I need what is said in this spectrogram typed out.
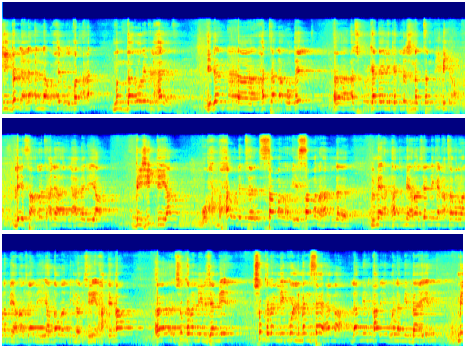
كيدل على أنه حفظ القرآن من الضروري في الحياة. إذا آه، حتى لا أطيل آه، أشكر كذلك اللجنة التنظيمية اللي سهرت على هذه العملية بجدية ومحاولة تستمر يستمر هذا هذا المهرجان اللي كنعتبره أنا مهرجان هي دورة 22 حقيقة. آه، شكرا للجميع شكرا لكل من ساهم لا من قريب ولا من بعيد من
